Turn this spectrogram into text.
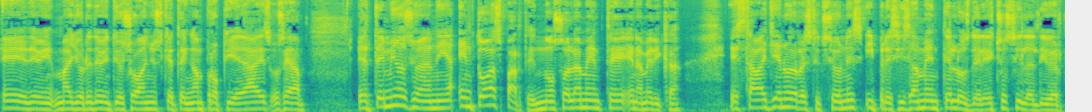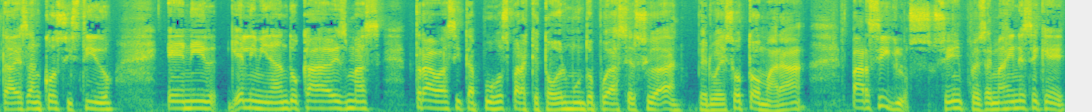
eh, de mayores de 28 años que tengan propiedades. O sea, el término de ciudadanía en todas partes, no solamente en América, estaba lleno de restricciones y precisamente los derechos y las libertades han consistido en ir eliminando cada vez más trabas y tapujos para que todo el mundo pueda ser ciudadano. Pero eso tomará par siglos, ¿sí? Pues imagínense que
